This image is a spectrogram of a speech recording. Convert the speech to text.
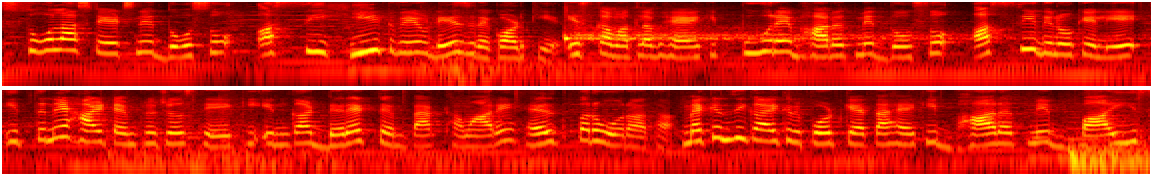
16 स्टेट्स ने 280 हीट वेव डेज़ रिकॉर्ड किए। इसका मतलब है कि पूरे भारत में 280 दिनों के लिए इतने हाई टेम्परेचर्स थे कि इनका डायरेक्ट इम्पैक्ट हमारे हेल्थ पर हो रहा था। मैकेजी का एक रिपोर्ट कहता है कि भारत में 22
